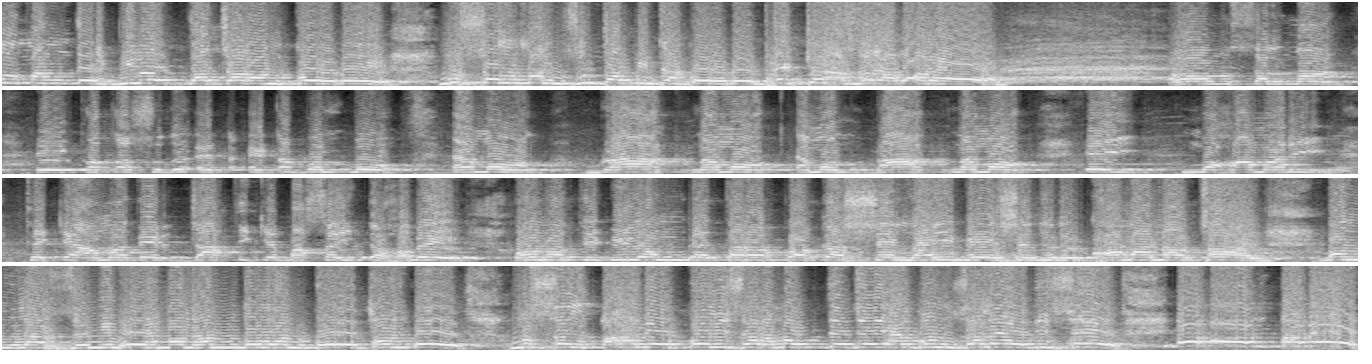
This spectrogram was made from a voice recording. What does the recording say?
মুসলমানদের বিরুদ্ধাচরণ করবে, মুসলমান জুতা পিটা করবে ভেতরা বলে মুসলমান, এই কথা শুধু এটা- বলব, এমন ব্রাক নামক, এমন ব্রাক নামক এই মহামারী থেকে আমাদের জাতিকে বাঁচাইতে হবে। অনতি বিলম্বে তারা প্রকাশ্যে লাইভে এসে যদি ক্ষমা না চায়, বাংলার জমিনে এমন আন্দোলন গড়ে তুলবে, মুসলমানের পরিসর মধ্যে যে আগুন জ্বালিয়ে দিছে এমন ভাবে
